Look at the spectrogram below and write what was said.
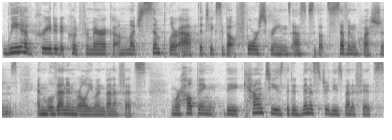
we have created at Code for America a much simpler app that takes about four screens, asks about seven questions, and will then enroll you in benefits. And we're helping the counties that administer these benefits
